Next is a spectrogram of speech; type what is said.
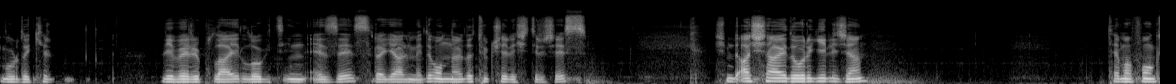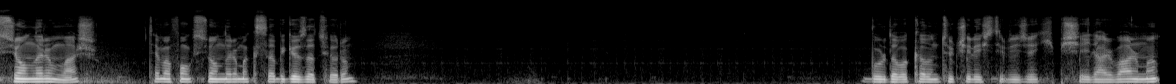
buradaki Leave a reply, logged in as'e sıra gelmedi. Onları da Türkçeleştireceğiz. Şimdi aşağıya doğru geleceğim. Tema fonksiyonlarım var. Tema fonksiyonlarıma kısa bir göz atıyorum. Burada bakalım Türkçeleştirilecek bir şeyler var mı?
